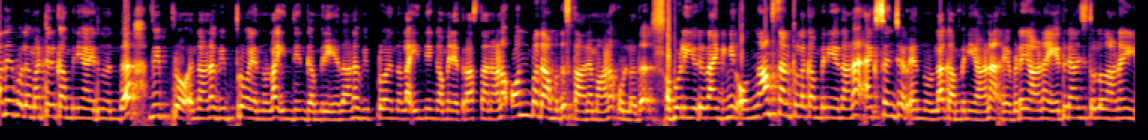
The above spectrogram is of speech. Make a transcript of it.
അതേപോലെ മറ്റൊരു കമ്പനി ആയിരുന്നു എന്ത്? വിപ്രോ എന്താണ്? വിപ്രോ എന്നുള്ള ഇന്ത്യൻ കമ്പനി ഏതാണ്? വിപ്രോ എന്നുള്ള ഇന്ത്യൻ കമ്പനി എത്രാം സ്ഥാനമാണ്? ഒൻപതാമത് സ്ഥാനമാണ് ഉള്ളത്. അപ്പോൾ ഈ ഒരു റാങ്കിങ്ങിൽ ഒന്നാം സ്ഥാനത്തുള്ള കമ്പനി ഏതാണ്? അക്സെഞ്ചർ എന്നുള്ള കമ്പനിയാണ് എവിടെയാണ്? ഏത് രാജ്യത്തുള്ളതാണ് ഈ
